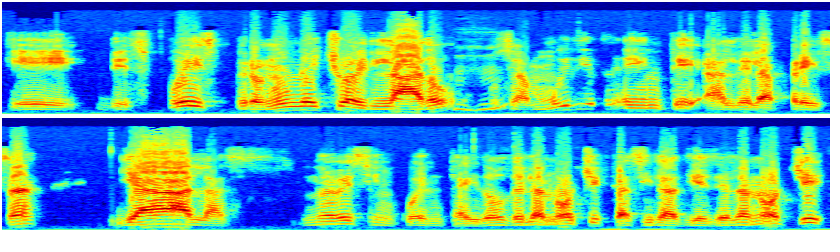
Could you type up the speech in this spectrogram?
que después, pero en un hecho aislado, o sea, muy diferente al de la presa, ya a las 9.52 de la noche, casi las 10 de la noche,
